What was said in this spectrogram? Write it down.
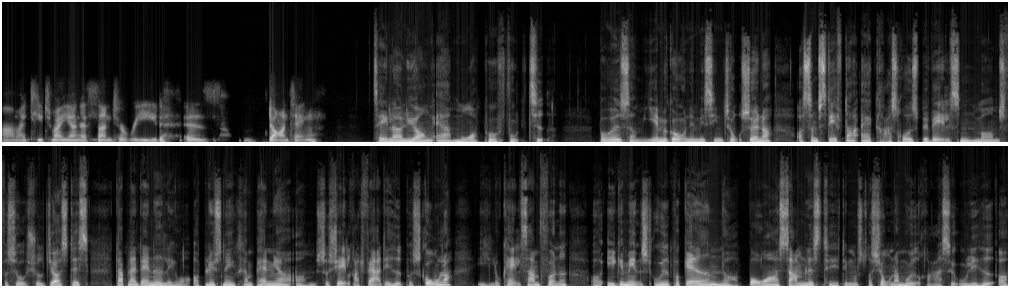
um, I teach my youngest son to read is daunting. Taylor Lyon er mor på fuld tid. Både som hjemmegående med sine to sønner og som stifter af græsrodsbevægelsen Moms for Social Justice, der blandt andet laver oplysningskampagner om social retfærdighed på skoler, i lokalsamfundet og ikke mindst ude på gaden, når borgere samles til demonstrationer mod raceulighed og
